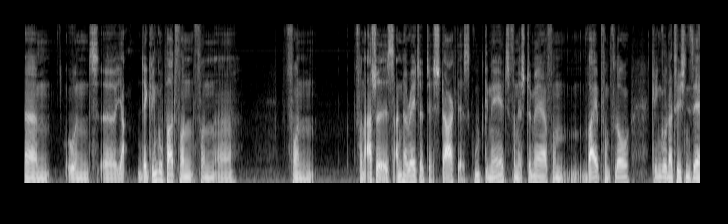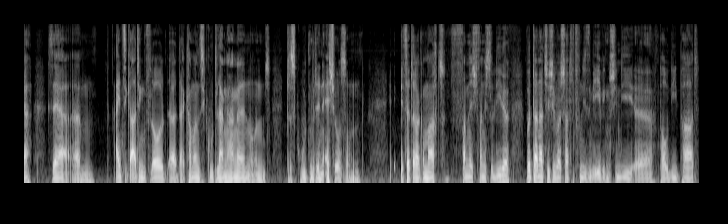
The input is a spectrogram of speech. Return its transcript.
Ähm, und äh, ja, der Gringo-Part von, von, äh, von von Asche ist underrated, der ist stark, der ist gut genäht, von der Stimme her, vom Vibe, vom Flow. Gringo natürlich einen sehr, sehr ähm, einzigartigen Flow, da, da kann man sich gut langhangeln und das gut mit den Echos und etc. gemacht. Fand ich, fand ich solide. Wird dann natürlich überschattet von diesem ewigen Shindy-Parodie-Part.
